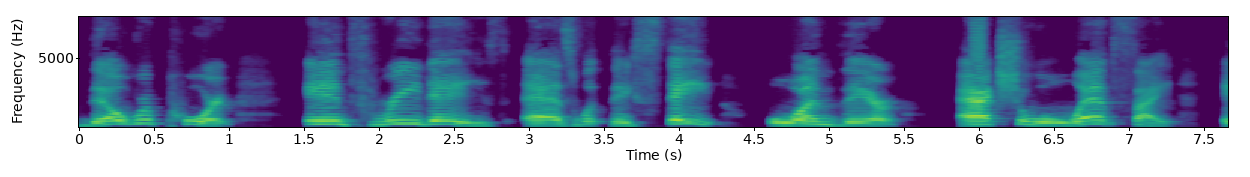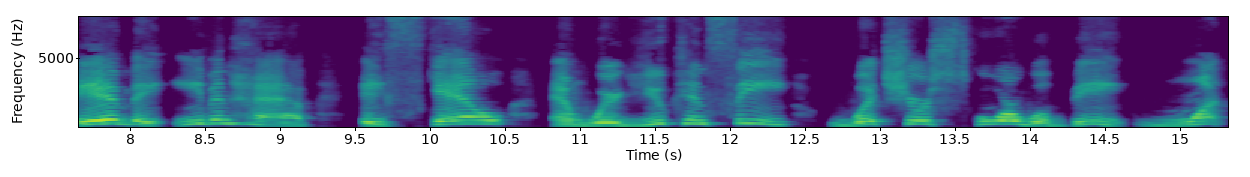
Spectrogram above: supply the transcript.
They'll report in three days, as what they state on their actual website. And they even have a scale and where you can see what your score will be once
